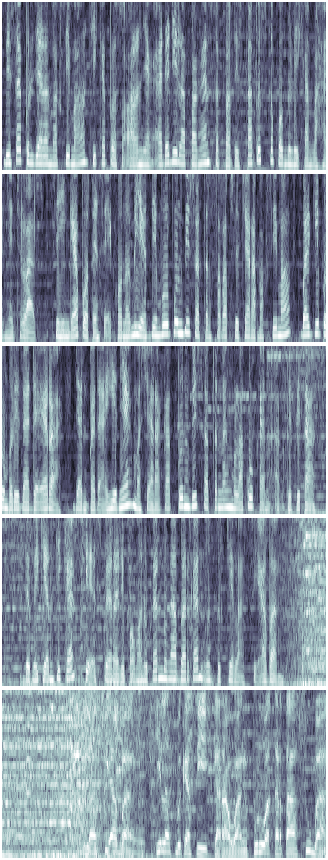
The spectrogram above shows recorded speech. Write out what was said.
bisa berjalan maksimal jika persoalan yang ada di lapangan seperti status kepemilikan lahannya jelas, sehingga potensi ekonomi yang timbul pun bisa terserap secara maksimal bagi pemerintah daerah, dan pada akhirnya masyarakat pun bisa tenang melakukan aktivitas. Demikian Tika, GSP Radio Pamanukan mengabarkan untuk Kilas Si Abang. Kilas Si Abang, Kilas Bekasi, Karawang, Purwakarta, Subang.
